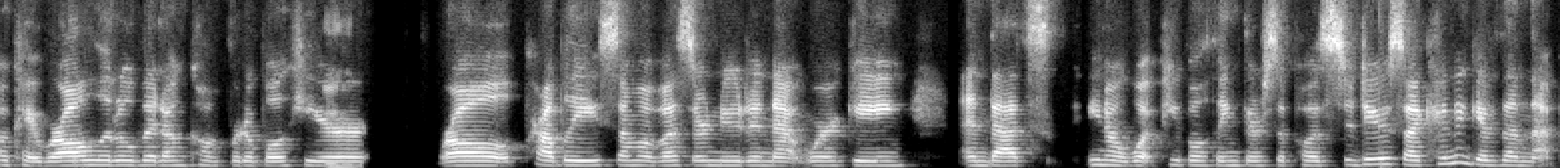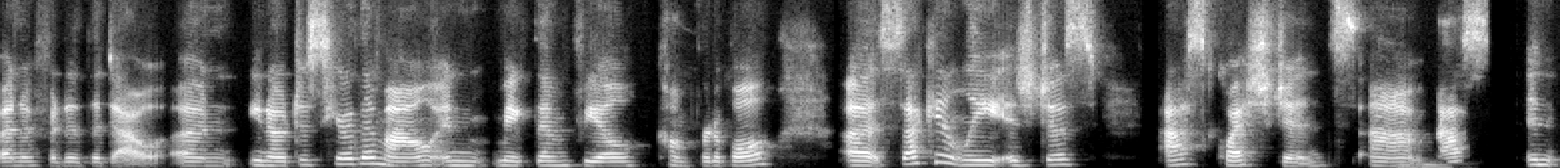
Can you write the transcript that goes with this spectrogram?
okay, we're all a little bit uncomfortable Mhm. here. We're all probably, some of us are new to networking, and that's, you know, what people think they're supposed to do. So I kind of give them that benefit of the doubt and, you know, just hear them out and make them feel comfortable. Uh, secondly, is just ask questions. Um, Mhm. ask, and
